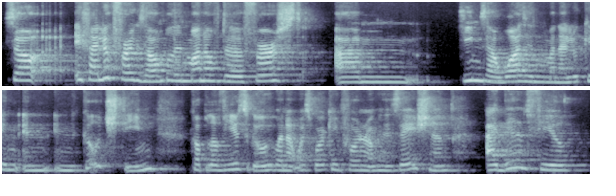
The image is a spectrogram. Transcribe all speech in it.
So if I look, for example, in one of the first um, teams I was in, when I look in, in, in the coach team a couple of years ago, when I was working for an organization, I didn't feel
